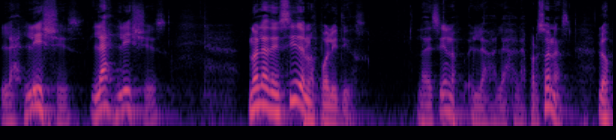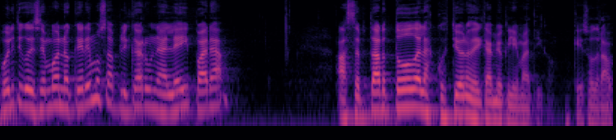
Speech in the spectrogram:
las leyes, las leyes, no las deciden los políticos, las deciden los- la- la- las personas. Los políticos dicen, bueno, queremos aplicar una ley para aceptar todas las cuestiones del cambio climático, que es otra,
